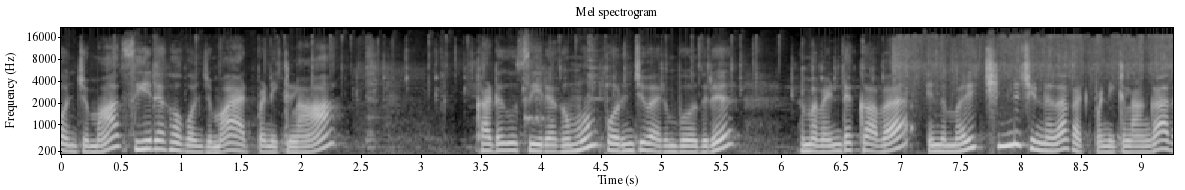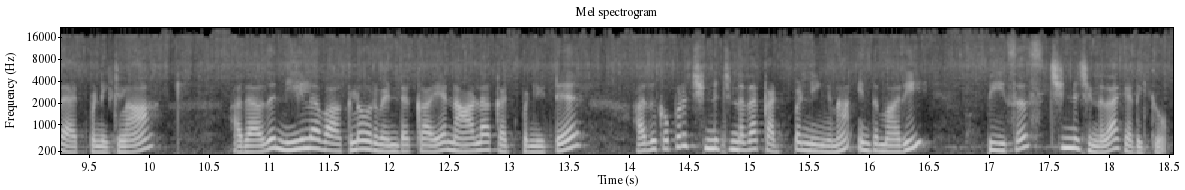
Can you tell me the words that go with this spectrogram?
கொஞ்சமாக சீரகம் கொஞ்சமாக ஆட் பண்ணிக்கலாம். கடுகு சீரகமும் பொரிஞ்சு வரும்போது நம்ம வெண்டைக்காவை இந்த மாதிரி சின்ன சின்னதாக கட் பண்ணிக்கலாங்க. அதை ஆட் பண்ணிக்கலாம். அதாவது நீல வாக்கில் ஒரு வெண்டைக்காயை நாலாக கட் பண்ணிவிட்டு அதுக்கப்புறம் சின்ன சின்னதாக கட் பண்ணிங்கன்னா இந்த மாதிரி பீசஸ் சின்ன சின்னதாக கிடைக்கும்.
